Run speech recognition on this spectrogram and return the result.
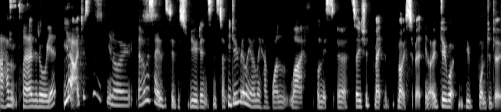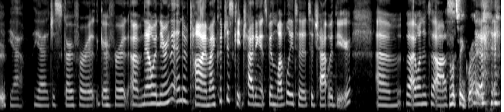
I haven't planned it all yet. Yeah, I just think you know I always say this to the students and stuff. You do really only have one life on this earth, so you should make the most of it. You know, do what you want to do. Yeah, yeah, just go for it. Go for it. Um, now we're nearing the end of time. I could just keep chatting. It's been lovely to to chat with you. Um, but I wanted to ask. Oh, it's been great. Yeah,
